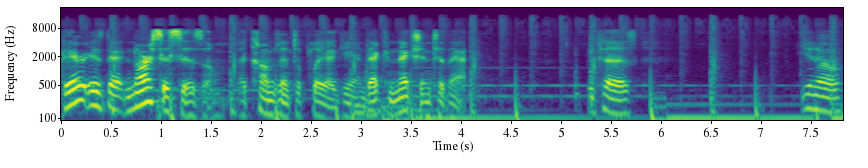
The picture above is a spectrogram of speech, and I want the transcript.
there is that narcissism that comes into play again, that connection to that. Because, you know,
